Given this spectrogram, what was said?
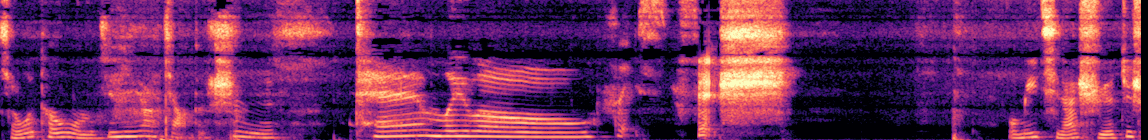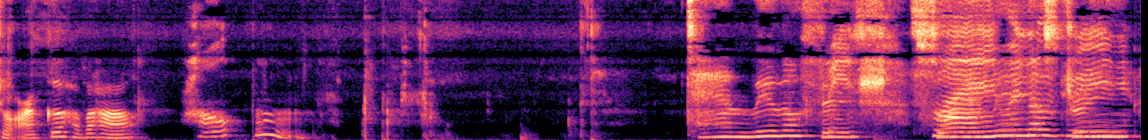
小窝头，我们今天要讲的是 Ten Little Fish Fish。我们一起来学这首儿歌，好不好？好，嗯。Ten little fish swam in a stream,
